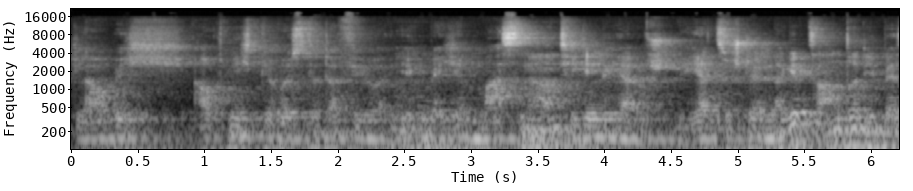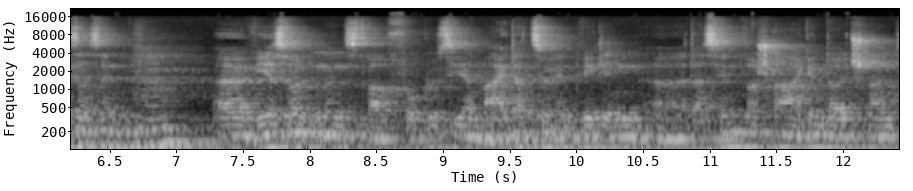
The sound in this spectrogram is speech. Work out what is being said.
glaube ich, auch nicht gerüstet dafür, irgendwelche Massenartikel her herzustellen. Da gibt es andere, die besser sind. Mhm. Äh, wir sollten uns darauf fokussieren, weiterzuentwickeln. Äh, da sind wir stark in Deutschland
